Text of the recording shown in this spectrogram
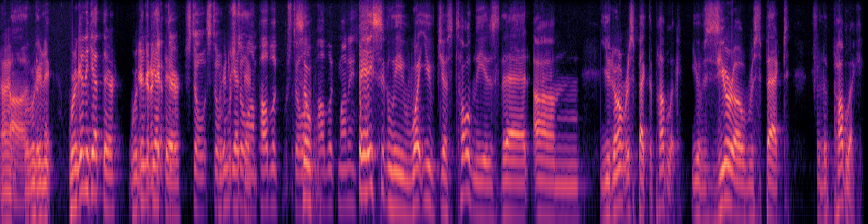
Uh, uh, we're gonna we're gonna get there. We're gonna, gonna, get, get there. there. Still, still, we're, we're still there. on public. We're still so on public money. Basically, what you've just told me is that um, you don't respect the public. You have zero respect for the public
